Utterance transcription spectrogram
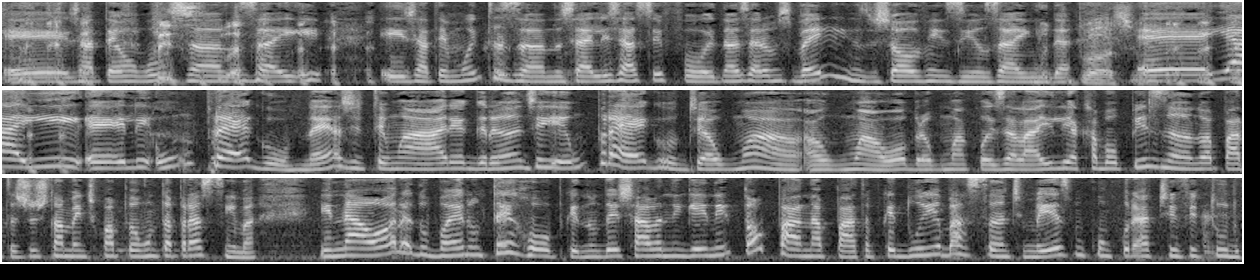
é, já tem alguns anos aí, e já tem muitos anos, já ele já se foi. Nós éramos bem jovenzinhos ainda. Muito próximo. É, e aí, ele, um prego, né? A gente tem uma área grande e um prego de alguma, alguma obra, alguma coisa lá, e ele acabou pisando a pata justamente com a ponta para cima. E na hora do banho era um terror, porque não deixava ninguém nem topar na pata, porque doía bastante, mesmo com curativo e tudo.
